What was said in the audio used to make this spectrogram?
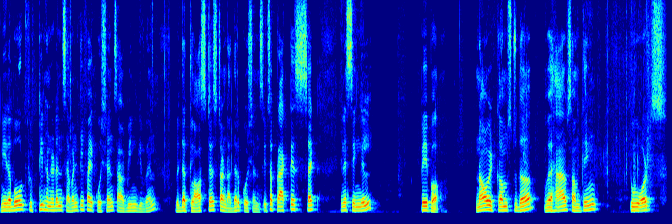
near about 1575 questions have been given with the class test and other questions. It's a practice set in a single paper. Now it comes to the we have something towards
